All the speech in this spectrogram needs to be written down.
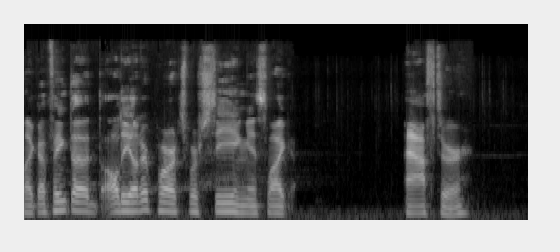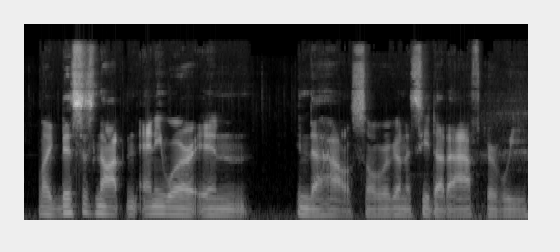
Like I think that all the other parts we're seeing is like after. Like this is not anywhere in in the house, so we're gonna see that after we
